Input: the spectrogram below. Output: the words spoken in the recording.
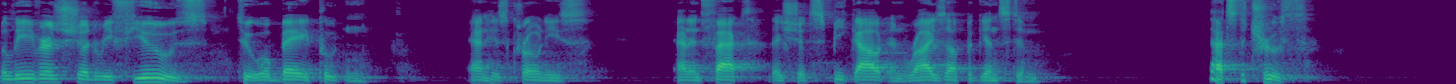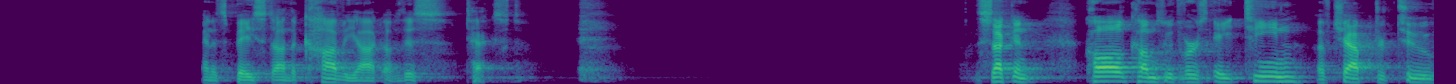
believers should refuse to obey Putin and his cronies. And in fact, they should speak out and rise up against him. That's the truth. And it's based on the caveat of this text. The second call comes with verse 18 of chapter 2.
